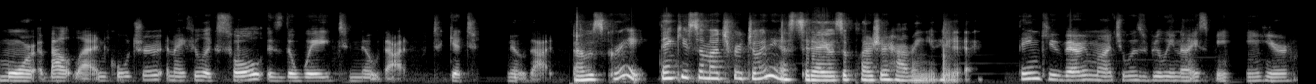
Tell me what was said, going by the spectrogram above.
more about latin culture and i feel like Sol is the way to know that to get to know that. That was great. Thank you so much for joining us today. It was a pleasure having you here today. Thank you very much. It was really nice being here.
